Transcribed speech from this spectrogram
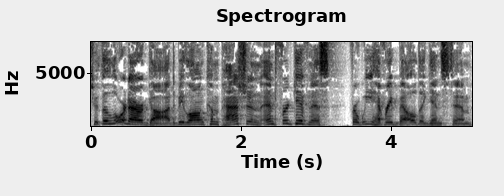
To the Lord our God belong compassion and forgiveness, for we have rebelled against him,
